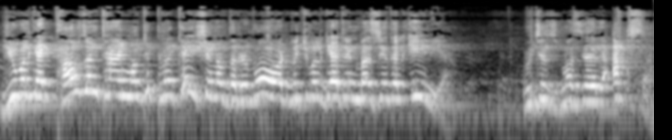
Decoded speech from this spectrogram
you will get thousand time multiplication of the reward which you will get in Masjid al-Elia, which is Masjid al-Aqsa.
